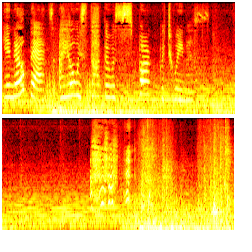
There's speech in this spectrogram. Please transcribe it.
You know, Bats, I always thought there was a spark between us.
